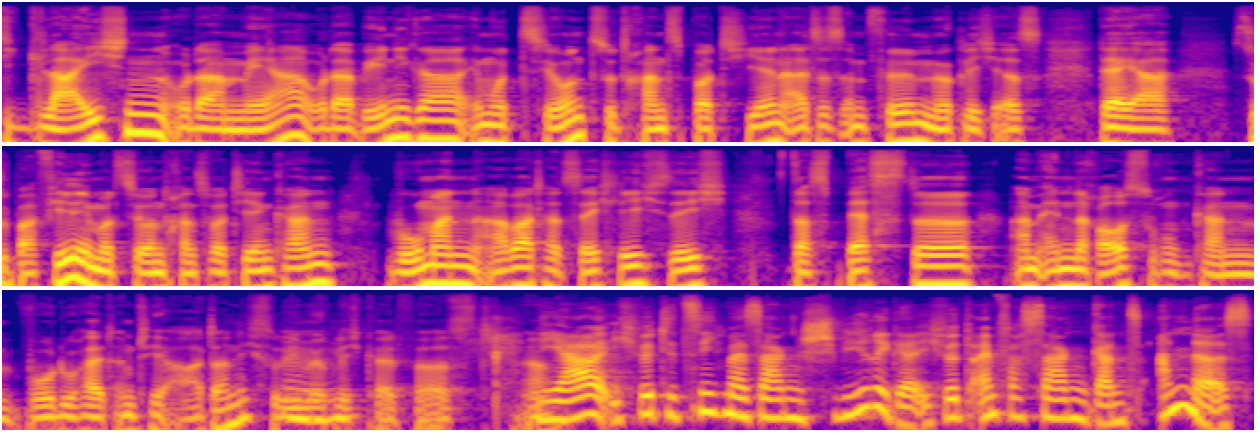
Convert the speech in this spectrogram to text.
die gleichen oder mehr oder weniger Emotionen zu transportieren, als es im Film möglich ist, der ja super viel Emotionen transportieren kann, wo man aber tatsächlich sich das Beste am Ende raussuchen kann, wo du halt im Theater nicht so die mhm. Möglichkeit hast. Ja, ja ich würde jetzt nicht mal sagen schwieriger, ich würde einfach sagen ganz anders.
